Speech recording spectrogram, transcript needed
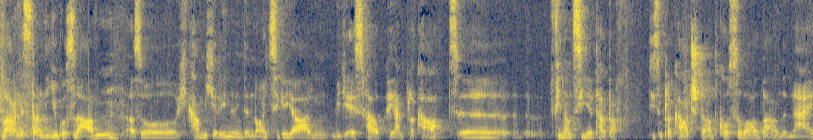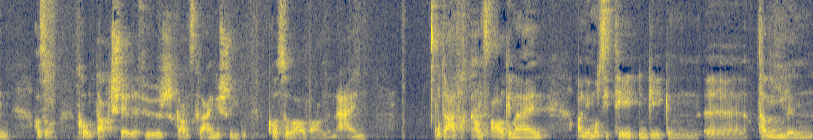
waren es dann die Jugoslawen. Also ich kann mich erinnern, in den 90er Jahren, wie die SVP ein Plakat äh, finanziert hat. Auf diesem Plakat stand Kosovo-Albaner Nein. Also Kontaktstelle für ganz klein geschrieben Kosovo-Albaner Nein. Oder einfach ganz allgemein Animositäten gegen äh, Tamilen,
